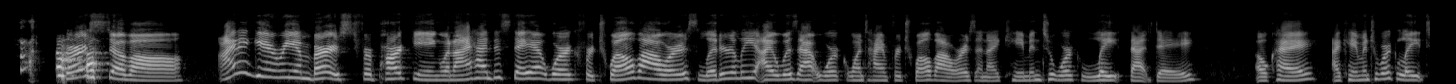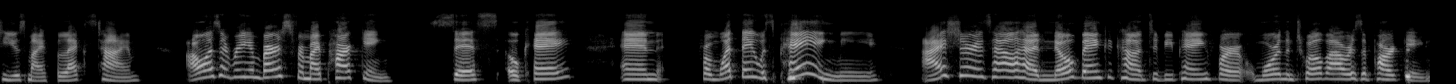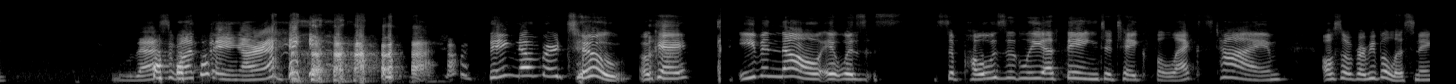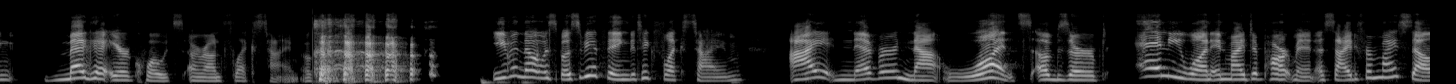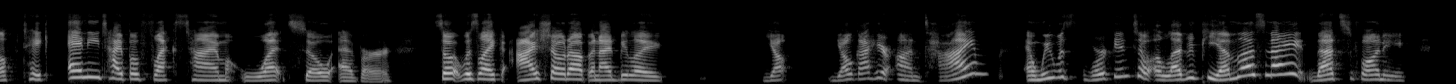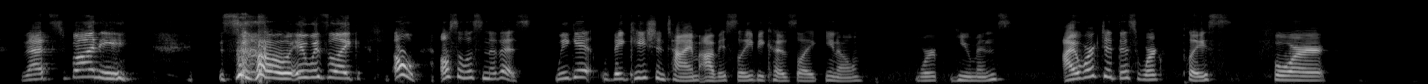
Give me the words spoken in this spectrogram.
First of all, I didn't get reimbursed for parking when I had to stay at work for 12 hours. Literally, I was at work one time for 12 hours and I came into work late that day. Okay. I came into work late to use my flex time. I wasn't reimbursed for my parking, sis. Okay. And from what they was mm. paying me, I sure as hell had no bank account to be paying for more than 12 hours of parking. That's one thing, all right? thing number two, okay? Even though it was supposedly a thing to take flex time, also for people listening, mega air quotes around flex time, okay? Even though it was supposed to be a thing to take flex time, I never, not once, observed anyone in my department aside from myself take any type of flex time whatsoever. So it was like I showed up and I'd be like, y'all, y'all got here on time and we was working till 11 p.m. last night. That's funny. That's funny. So it was like, oh, also listen to this. We get vacation time, obviously, because like, you know, we're humans. I worked at this workplace for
